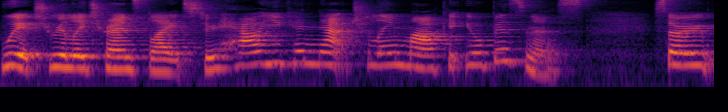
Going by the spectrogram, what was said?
which really translates to how you can naturally market your business. So,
